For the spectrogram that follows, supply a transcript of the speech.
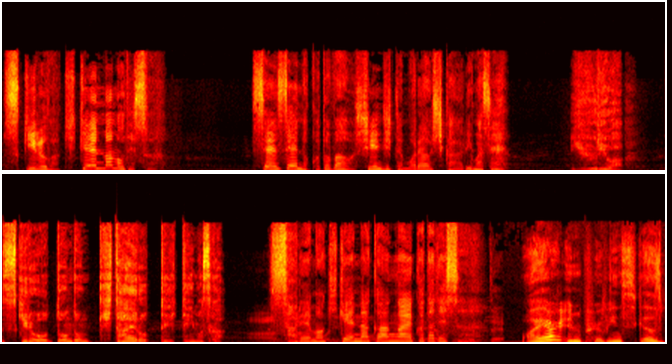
スキルは危険なのです。先生の言葉を信じてもらうしかありません。ユーリはスキルをどんどん鍛えろって言っていますが。それも危険な考え方です。Why are improving skills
